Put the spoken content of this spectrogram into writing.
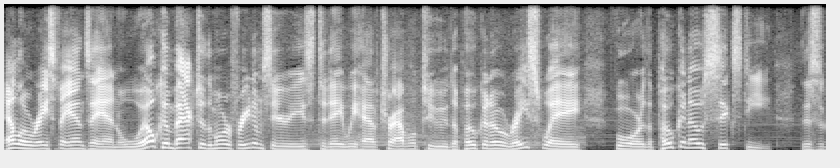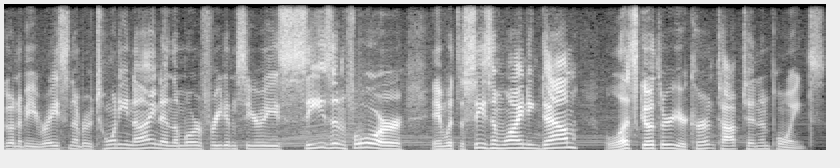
Hello, race fans, and welcome back to the More Freedom series. Today we have traveled to the Pocono Raceway for the Pocono 60. This is going to be race number 29 in the More Freedom series, season four. And with the season winding down, let's go through your current top 10 in points.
